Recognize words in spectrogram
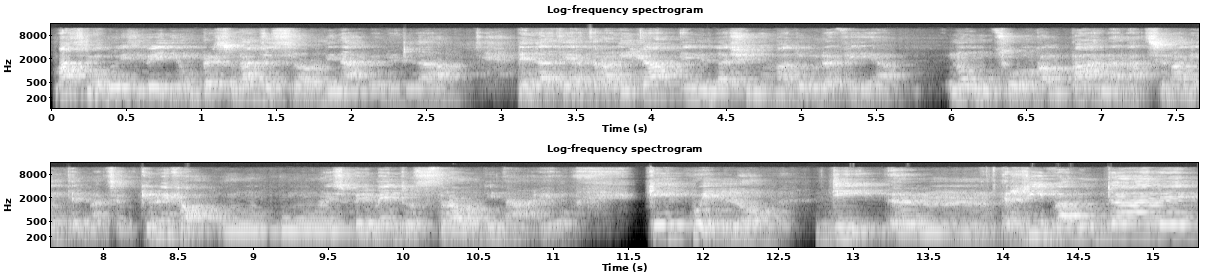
Massimo Troisi vedi è un personaggio straordinario nella, nella teatralità e nella cinematografia, non solo campana, nazionale e internazionale, che lui fa un, un esperimento straordinario che è quello di ehm, rivalutare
